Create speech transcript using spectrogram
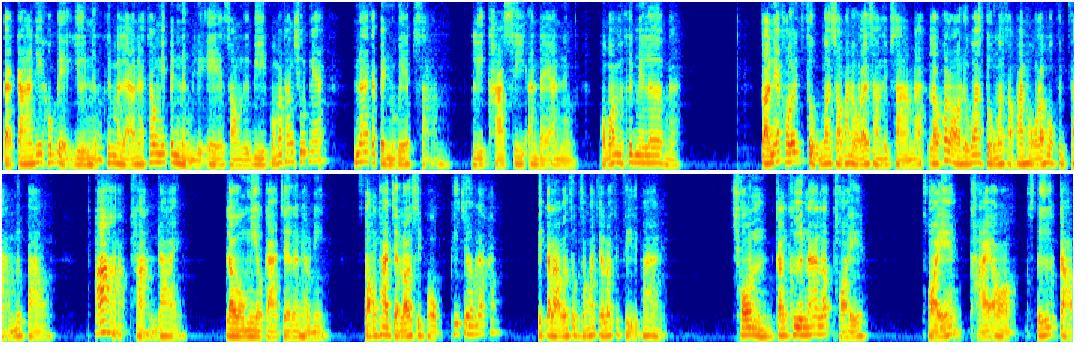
แต่การที่เขาเบรกยืนเหนือขึ้นมาแล้วเนี่ยเท่านี้เป็นหนึ่งหรือ A สองหรือ B ผมว่าทั้งชุดเนี้ยน่าจะเป็นเวฟสามหรือขาซีอันใดอันหนึ่งผมว่ามันขึ้นไม่เลิกนะ ตอนนี้เขาสูงกว่า 2,633 แล้ว เราก็รอดูว่าสูงกว่า 2,663 หรือเปล่า ถ้าผ่านได้ เรามีโอกาสเจอกันแถวนี้ 2,716 พี่เจอไปแล้วครับ ปิดตลาดวันศุกร์2,714.5ชนกลางคืนนะ แล้วถอย ถอยขายออกซื้อกลับ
